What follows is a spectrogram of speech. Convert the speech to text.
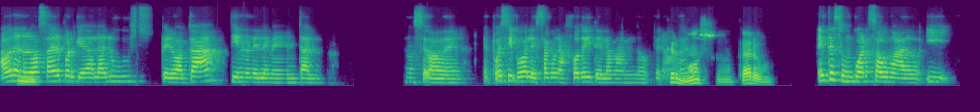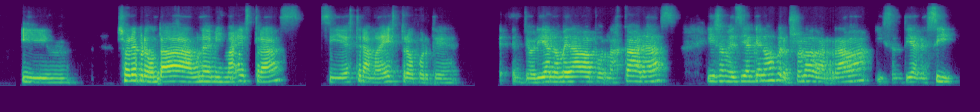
Ahora no lo mm. vas a ver porque da la luz, pero acá tiene un elemental. No se va a ver. Después si puedo le saco una foto y te la mando. Pero, Qué hermoso, claro. Este es un cuarzo ahumado y, y yo le preguntaba a una de mis maestras si este era maestro porque en teoría no me daba por las caras y ella me decía que no, pero yo lo agarraba y sentía que sí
